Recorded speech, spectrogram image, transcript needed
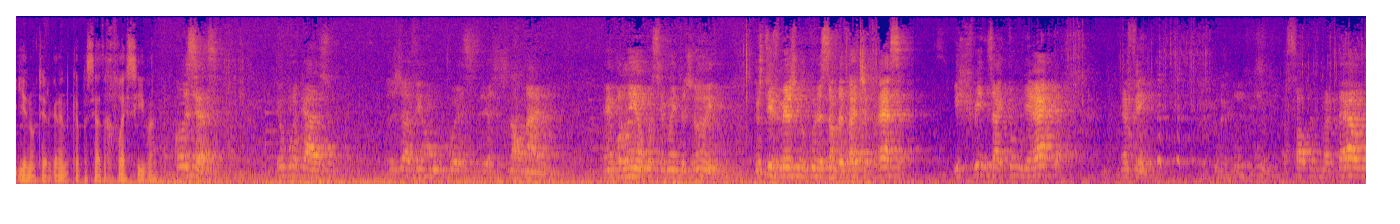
e a não ter grande capacidade reflexiva. Com licença, eu por acaso já vi um coisa destes na Alemanha em Berlim eu passei muitas noites. Eu estive mesmo no coração da Deutsche Presse. Ich bin Zeitung direta. Enfim. A falta de martelo.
